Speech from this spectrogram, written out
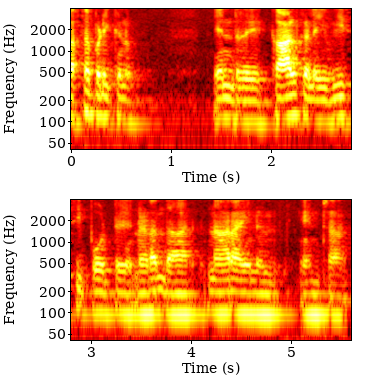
பஸ்ஸை பிடிக்கணும் என்று கால்களை வீசி போட்டு நடந்தார் நாராயணன் என்றான்.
